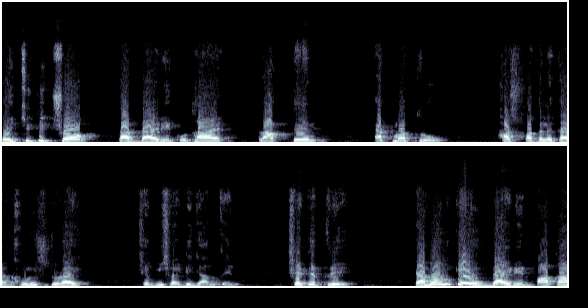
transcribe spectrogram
ওই চিকিৎসক তার ডায়েরি কোথায় রাখতেন? একমাত্র হাসপাতালে তার ঘনিষ্ঠরাই সে বিষয়টি জানতেন। সেক্ষেত্রে এমন কেউ ডায়েরির পাতা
